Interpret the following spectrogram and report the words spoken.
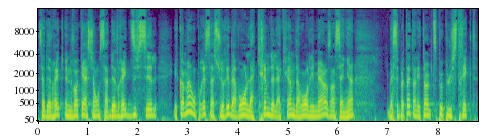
Ça devrait être une vocation. Ça devrait être difficile. Et comment on pourrait s'assurer d'avoir la crème de la crème, d'avoir les meilleurs enseignants? Ben, c'est peut-être en étant un petit peu plus strict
